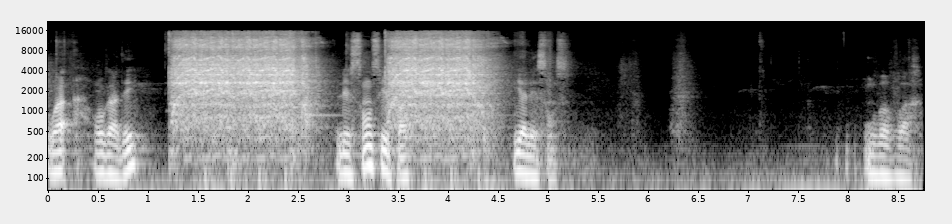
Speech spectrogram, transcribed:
Ouais, regardez. L'essence, il passe. Il y a l'essence. On va voir.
